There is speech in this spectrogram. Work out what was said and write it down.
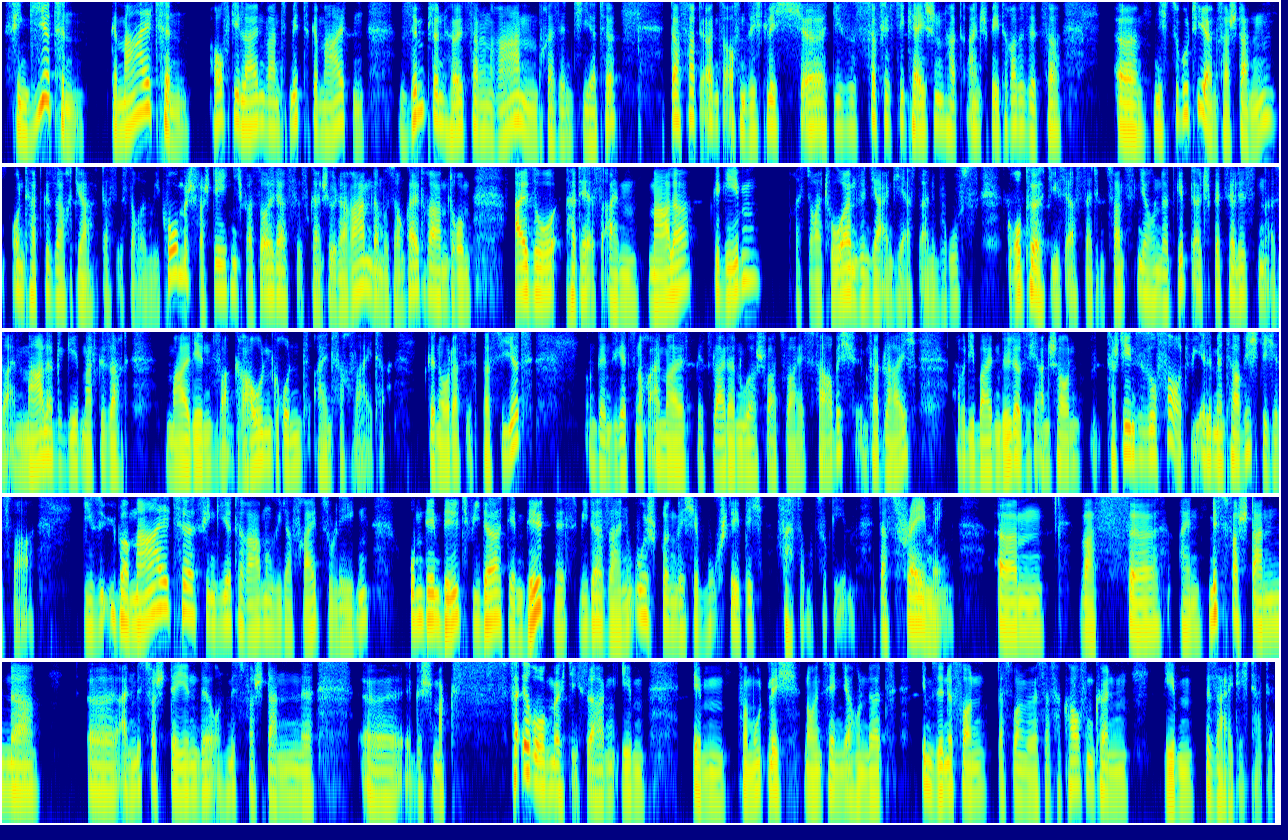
fingierten, gemalten, auf die Leinwand mit gemalten, simplen hölzernen Rahmen präsentierte, das hat ganz offensichtlich, äh, dieses Sophistication hat ein späterer Besitzer äh, nicht zu gutieren verstanden und hat gesagt, ja, das ist doch irgendwie komisch, verstehe ich nicht, was soll das, ist kein schöner Rahmen, da muss auch ein Galtrahmen drum. Also hat er es einem Maler gegeben. Restauratoren sind ja eigentlich erst eine Berufsgruppe, die es erst seit dem 20. Jahrhundert gibt als Spezialisten, also einem Maler gegeben, hat gesagt, mal den grauen Grund einfach weiter. Genau das ist passiert. Und wenn Sie jetzt noch einmal, jetzt leider nur schwarz-weiß farbig im Vergleich, aber die beiden Bilder sich anschauen, verstehen Sie sofort, wie elementar wichtig es war, diese übermalte, fingierte Rahmung wieder freizulegen, um dem Bild wieder, dem Bildnis wieder seine ursprüngliche buchstäblich Fassung zu geben. Das Framing, ähm, was äh, ein missverstandener äh, eine missverstehende und missverstandene äh, Geschmacksverirrung, möchte ich sagen, eben im vermutlich 19. Jahrhundert im Sinne von, das wollen wir besser verkaufen können, eben beseitigt hatte.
